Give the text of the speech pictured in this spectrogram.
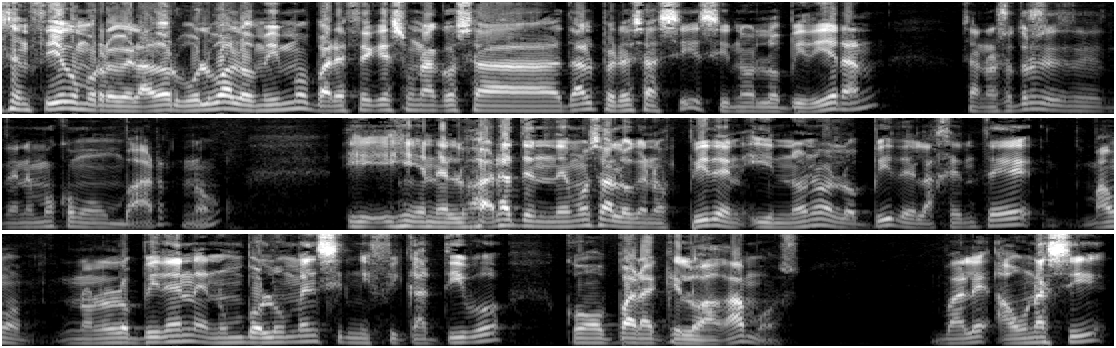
sencillo como revelador. Vuelvo a lo mismo, parece que es una cosa tal, pero es así. Si nos lo pidieran, o sea, nosotros eh, tenemos como un bar, ¿no? Y, y en el bar atendemos a lo que nos piden y no nos lo pide. La gente, vamos, no nos lo piden en un volumen significativo como para que lo hagamos, ¿vale? Aún así,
